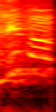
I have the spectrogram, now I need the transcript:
Либо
